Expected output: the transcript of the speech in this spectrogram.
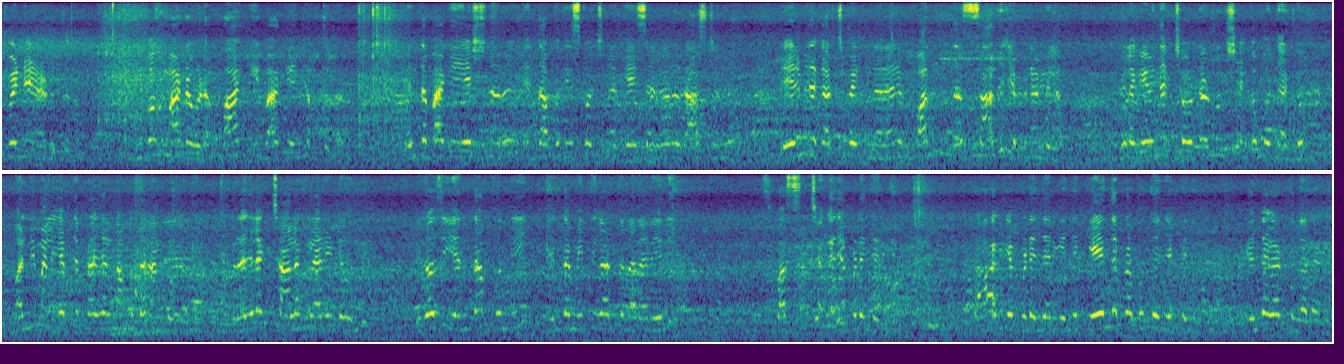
ఇవ్వండి అని అడుగుతున్నాం. ఇంకొక మాట కూడా బాకీ బాకీ అని చెప్తున్నారు. ఎంత బాకీ చేసినారు ఎంత అప్పు తీసుకొచ్చినారు కేసీఆర్ గారు రాష్ట్రంలో? దేని మీద ఖర్చు పెట్టినారని వంద సార్లు చెప్పినాం వీళ్ళకి. వీళ్ళకి ఏమైనా చోట నుంచి శంఖం పొందట్టు మళ్ళీ మళ్ళీ చెప్తే ప్రజలు నమ్ముతారు అనుకుంటున్నారు ప్రజలకు చాలా క్లారిటీ ఉంది. ఈరోజు ఎంత ఉంది ఎంత మిత్తి కడుతున్నారు అనేది స్పష్టంగా చెప్పడం జరిగింది. నాకు చెప్పడం జరిగింది. కేంద్ర ప్రభుత్వం చెప్పింది ఎంత కడుతున్నారని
